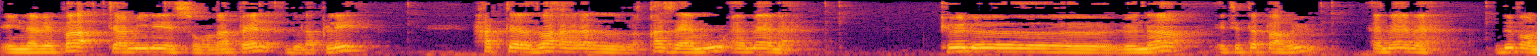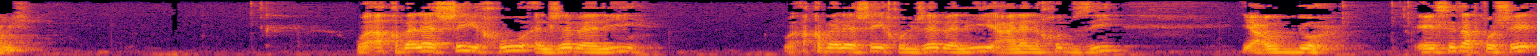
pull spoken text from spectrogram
et il n'avait pas terminé son appel de l'appeler حتى ظهر القزم أمامه que le, le nain était apparu أمامه devant lui وأقبل الشيخ الجبلي وأقبل الشيخ الجبلي على الخبز يعده et il s'est approché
